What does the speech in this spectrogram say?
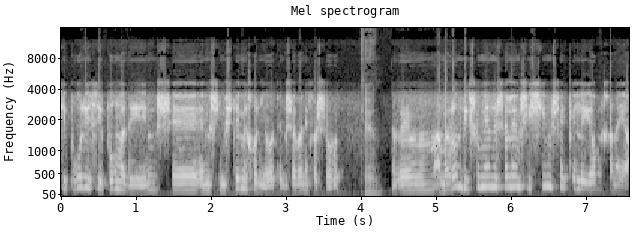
סיפרו לי סיפור מדהים שהם עם שתי מכוניות, הם שבע נפשות, כן. והמלון ביקשו מהם לשלם 60 שקל ליום חנייה.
